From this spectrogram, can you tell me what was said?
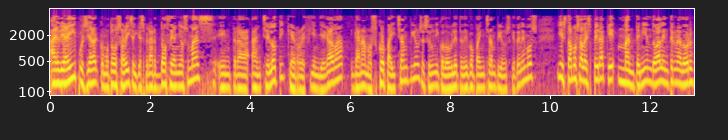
Ah, de ahí, pues ya, como todos sabéis, hay que esperar 12 años más. Entra Ancelotti, que recién llegaba. Ganamos Copa y Champions, es el único doblete de Copa y Champions que tenemos. Y estamos a la espera que, manteniendo al entrenador,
